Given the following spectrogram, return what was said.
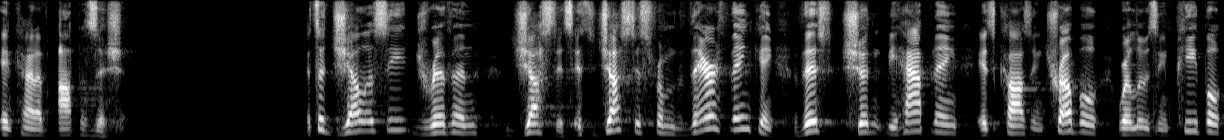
in kind of opposition. It's a jealousy driven justice. It's justice from their thinking. This shouldn't be happening. It's causing trouble. We're losing people.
